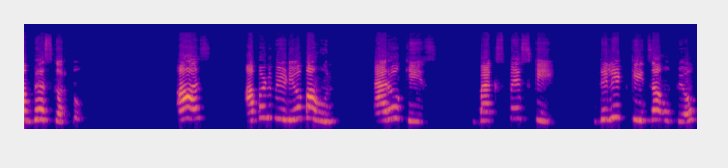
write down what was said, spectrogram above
अभ्यास करतो. आज आपण व्हिडिओ पाहून arrow keys backspace key delete कीचा उपयोग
